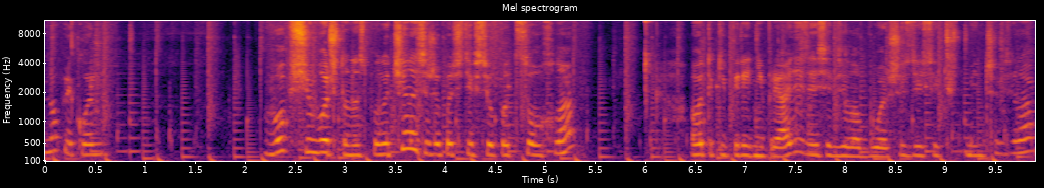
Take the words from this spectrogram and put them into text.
Ну, прикольно. В общем, вот что у нас получилось. Уже почти все подсохло. Вот такие передние пряди. Здесь я взяла больше, здесь я чуть меньше взяла.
